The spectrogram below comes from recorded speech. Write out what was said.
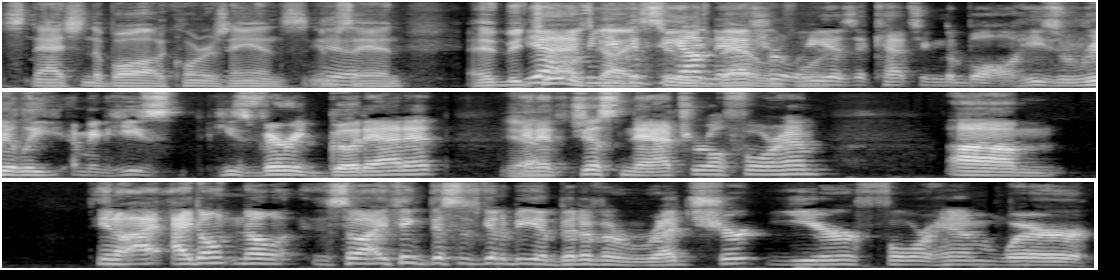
snatching the ball out of corner's hands. You know what I'm saying? And it'd be yeah, two I mean, you can see how natural he is at catching the ball. He's really, I mean, he's he's very good at it, yeah. and it's just natural for him. Um, you know, I, I don't know. So I think this is going to be a bit of a redshirt year for him, where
